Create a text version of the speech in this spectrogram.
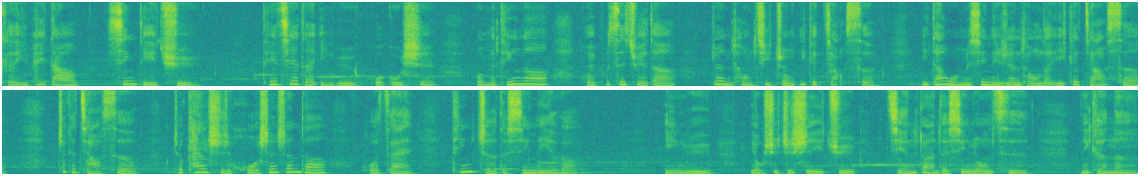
可以陪到心底去。贴切的隐喻或故事，我们听了会不自觉地认同其中一个角色。一旦我们心里认同了一个角色，这个角色就开始活生生的活在听者的心里了。隐喻有时只是一句简短的形容词，你可能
